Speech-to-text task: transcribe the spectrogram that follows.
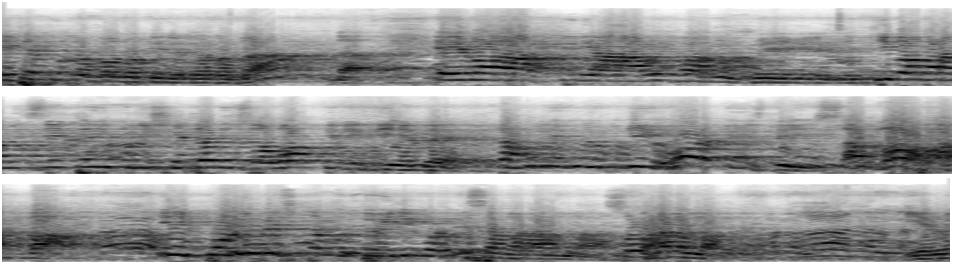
এটা কোনো গণকের গণনা না। এবার তিনি আরও পাগল হয়ে গেলেন। কি বাবা আমি যেটাই বলি সেটারই জবাব তিনি দিয়ে দেয় তাহলে এগুলো কি হোয়াট ইজ দিস আল্লাহু আকবার। এই পরিবেশটা তো তৈরি করতেছে আমার আল্লাহ সুবহানাল্লাহ। এরও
